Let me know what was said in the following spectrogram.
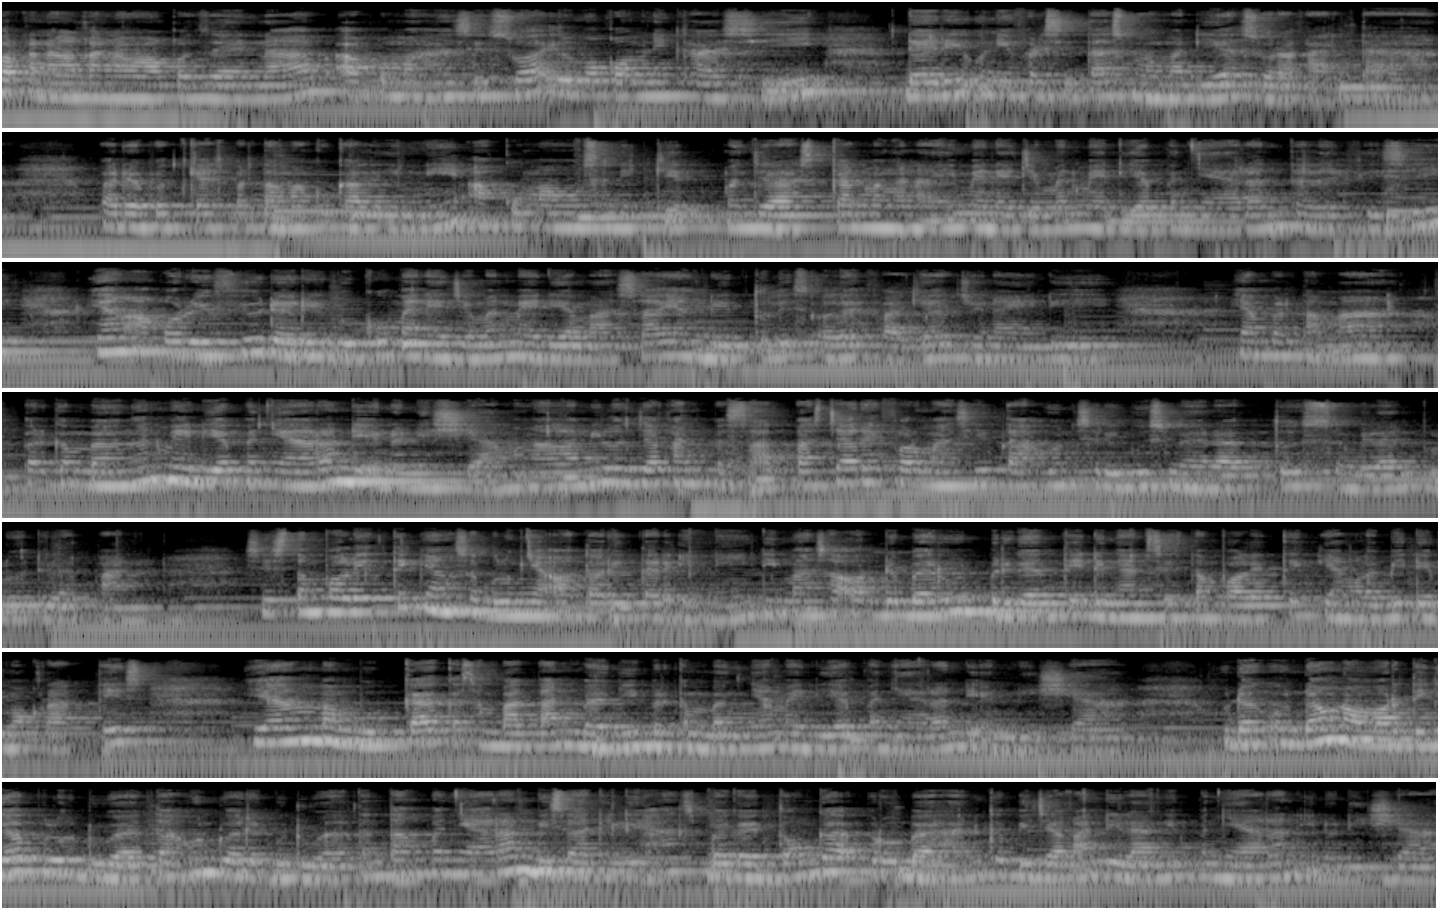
perkenalkan nama aku Zainab. Aku mahasiswa Ilmu Komunikasi dari Universitas Muhammadiyah Surakarta. Pada podcast pertamaku kali ini, aku mau sedikit menjelaskan mengenai manajemen media penyiaran televisi yang aku review dari buku Manajemen Media Massa yang ditulis oleh Fajar Junaidi. Yang pertama, perkembangan media penyiaran di Indonesia mengalami lonjakan pesat pasca reformasi tahun 1998. Sistem politik yang sebelumnya otoriter ini di masa Orde Baru berganti dengan sistem politik yang lebih demokratis yang membuka kesempatan bagi berkembangnya media penyiaran di Indonesia. Undang-Undang Nomor 32 Tahun 2002 tentang penyiaran bisa dilihat sebagai tonggak perubahan kebijakan di langit penyiaran Indonesia.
